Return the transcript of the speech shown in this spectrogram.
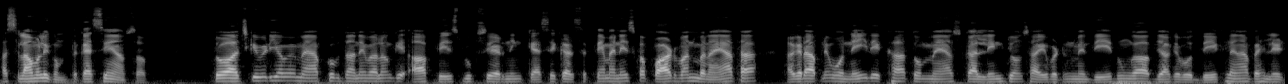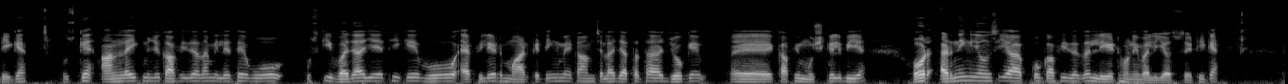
अस्सलाम वालेकुम तो कैसे हैं आप सब? तो आज की वीडियो में मैं आपको बताने वाला हूँ कि आप फेसबुक से अर्निंग कैसे कर सकते हैं। मैंने इसका पार्ट वन बनाया था, अगर आपने वो नहीं देखा तो मैं उसका लिंक जो आई बटन में दे दूँगा, आप जाके वो देख लेना पहले, ठीक है? उसके अनलाइक मुझे काफ़ी ज़्यादा मिले थे, वो उसकी वजह ये थी कि वो एफिलिएट मार्केटिंग में काम चला जाता था, जो कि काफ़ी मुश्किल भी है, और अर्निंग जो सी आपको काफ़ी ज़्यादा लेट होने वाली है उससे, ठीक है?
